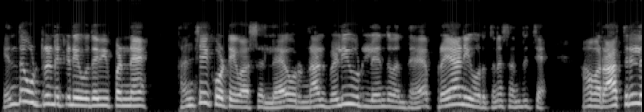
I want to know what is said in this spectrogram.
எந்த ஒற்றனுக்கு நீ உதவி பண்ண? தஞ்சை கோட்டை வாசல்ல ஒரு நாள் வெளியூர்ல இருந்து வந்த பிரயாணி ஒருத்தனை சந்திச்சேன். அவன் ராத்திரியில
